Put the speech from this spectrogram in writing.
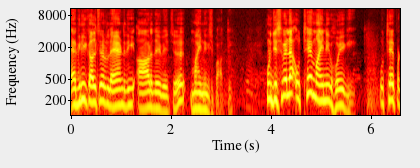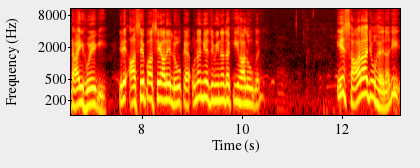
ਐਗਰੀਕਲਚਰ ਲੈਂਡ ਦੀ ਆੜ ਦੇ ਵਿੱਚ ਮਾਈਨਿੰਗ ਚ ਪਾਤੀ। ਹੁਣ ਜਿਸ ਵੇਲੇ ਉੱਥੇ ਮਾਈਨਿੰਗ ਹੋਏਗੀ, ਉੱਥੇ ਪਟਾਈ ਹੋਏਗੀ, ਜਿਹੜੇ ਆਸੇ-ਪਾਸੇ ਵਾਲੇ ਲੋਕ ਹੈ, ਉਹਨਾਂ ਦੀਆਂ ਜ਼ਮੀਨਾਂ ਦਾ ਕੀ ਹਾਲ ਹੋਊਗਾ ਜੀ? ਇਹ ਸਾਰਾ ਜੋ ਹੈ ਨਾ ਜੀ,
